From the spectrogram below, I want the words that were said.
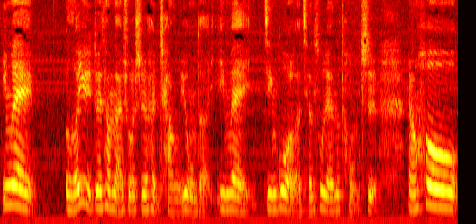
因为俄语对他们来说是很常用的，因为经过了前苏联的统治。然后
